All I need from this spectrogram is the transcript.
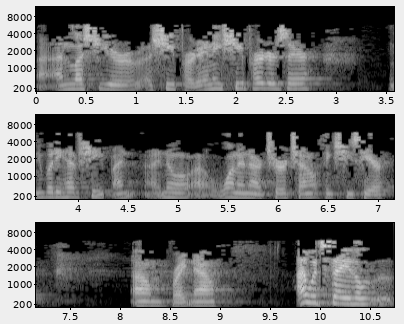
uh, unless you're a sheep herder. Any sheep herders there? Anybody have sheep? I, I know uh, one in our church. I don't think she's here um, right now. I would say the,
